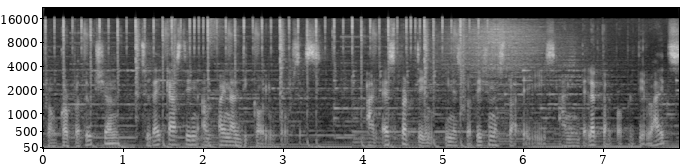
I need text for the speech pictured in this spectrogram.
from core production to die casting and final decoring process. An expert team in exploitation strategies and intellectual property rights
